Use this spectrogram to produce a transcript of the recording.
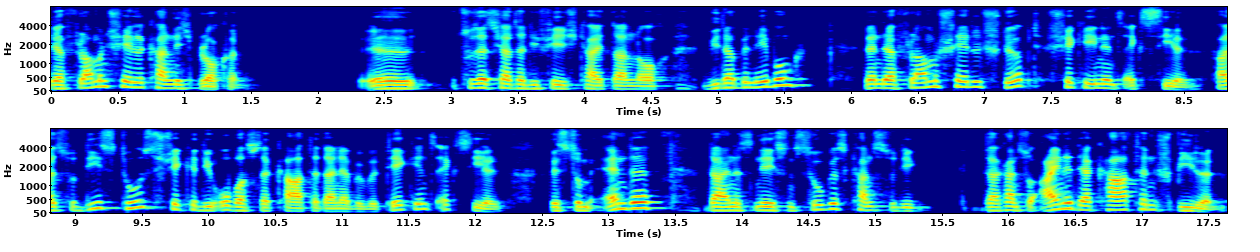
„Der Flammenschädel kann nicht blocken.“ Äh, zusätzlich hat er die Fähigkeit dann noch Wiederbelebung. Wenn der Flammenschädel stirbt, schicke ihn ins Exil. Falls du dies tust, schicke die oberste Karte deiner Bibliothek ins Exil. Bis zum Ende deines nächsten Zuges kannst du die da kannst du eine der Karten spielen.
